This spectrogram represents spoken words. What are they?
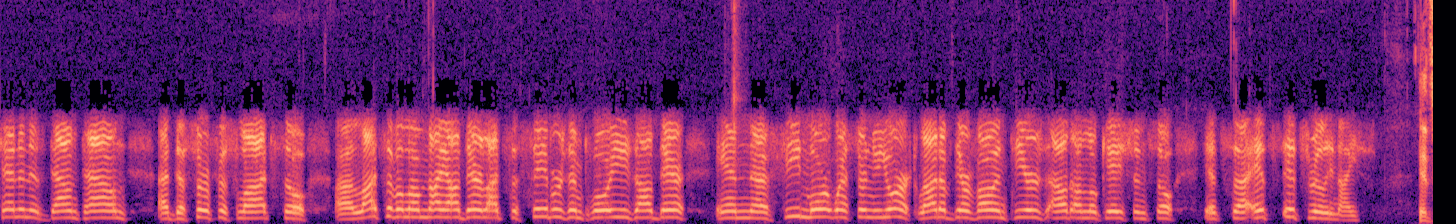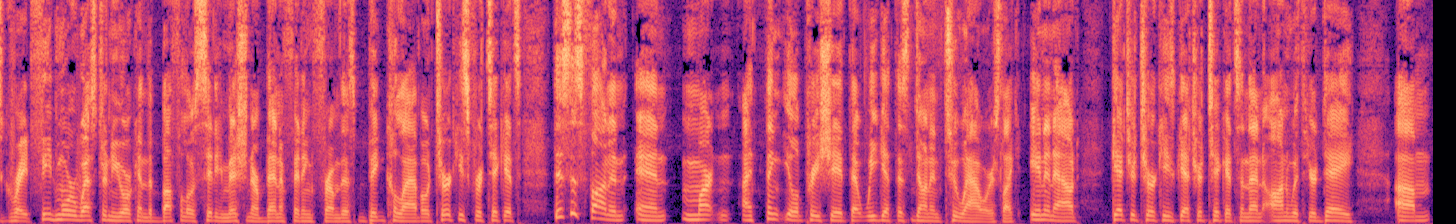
Shannon is downtown at the surface lot. So uh, lots of alumni out there, lots of Sabres employees out there, and uh, Feed More Western New York. A lot of their volunteers out on location. So it's uh, it's it's really nice. It's great. Feedmore, Western New York, and the Buffalo City Mission are benefiting from this big collabo. Turkeys for tickets. This is fun, and and Martin, I think you'll appreciate that we get this done in two hours, like in and out. Get your turkeys, get your tickets, and then on with your day. Um,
